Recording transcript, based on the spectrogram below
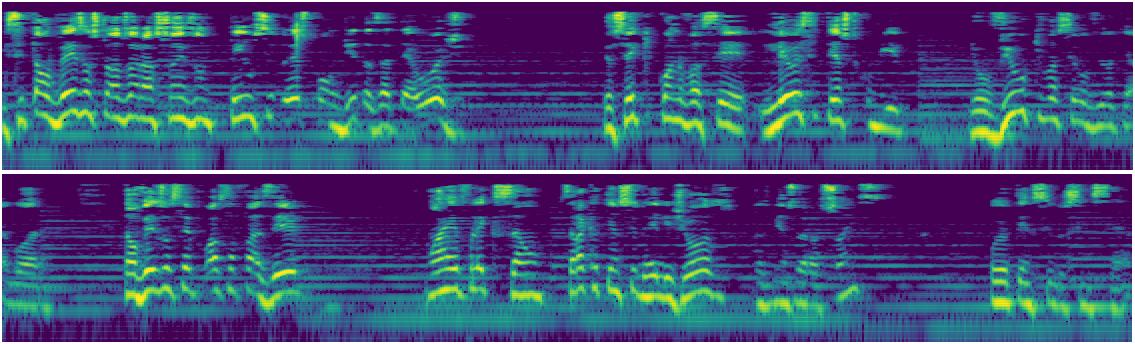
E se talvez as tuas orações não tenham sido respondidas até hoje, eu sei que quando você leu esse texto comigo e ouviu o que você ouviu aqui agora, talvez você possa fazer uma reflexão. Será que eu tenho sido religioso nas minhas orações? Ou eu tenho sido sincero?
